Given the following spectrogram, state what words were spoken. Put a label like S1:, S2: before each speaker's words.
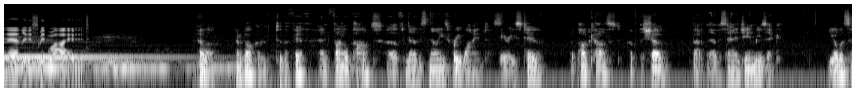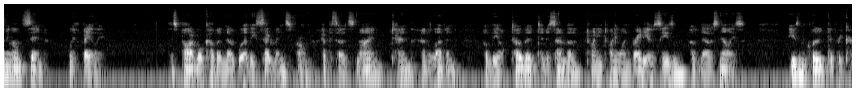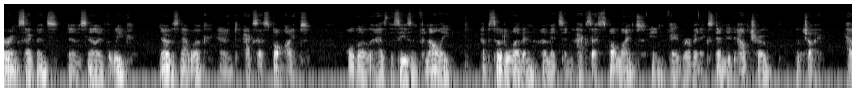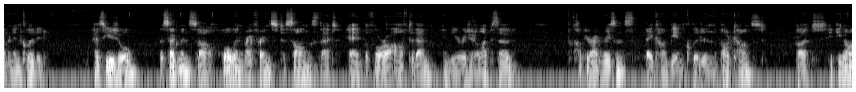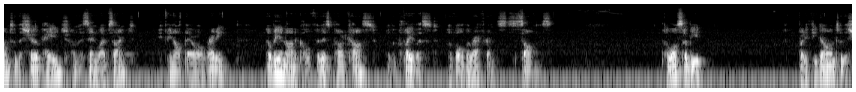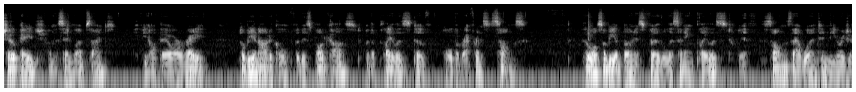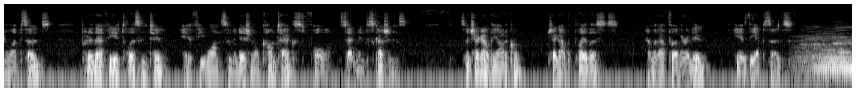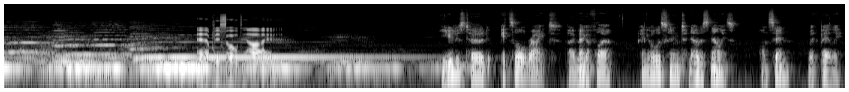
S1: Nervous Rewind.
S2: Hello, and welcome to the fifth and final part of Nervous Nelly's Rewind, Series 2, the podcast of the show about nervous energy and music. You're listening on SYN with Bailey. This part will cover noteworthy segments from episodes 9, 10, and 11 of the October to December 2021 radio season of Nervous Nellies. These include the recurring segments Nervous Nelly of the Week, Nervous Network, and Access Spotlight. Although as the season finale, episode 11 omits an Access Spotlight in favor of an extended outro, which I haven't included. As usual, the segments are all in reference to songs that aired before or after them in the original episode. For copyright reasons, they can't be included in the podcast, but if you go onto the show page on the SYN website, if you're not there already, there'll be an article for this podcast with a playlist of all the referenced songs. There'll also be. But if you go onto the show page on the SYN website, if you're not there already, there'll be an article for this podcast with a playlist of all the referenced songs. There'll also be a bonus further listening playlist with songs that weren't in the original episodes, but are there for you to listen to if you want some additional context for segment discussions. So check out the article, check out the playlists, and without further ado, here's the episodes.
S1: Episode 9.
S2: You just heard It's Alright by Megaflare, and you're listening to Nervous Nellies on SYN with Bailey.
